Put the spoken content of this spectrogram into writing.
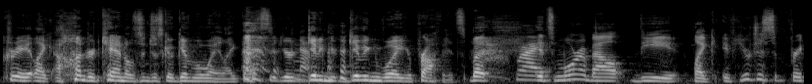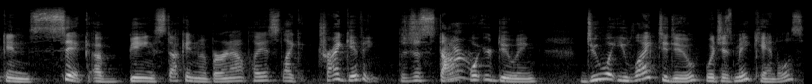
create like a hundred candles and just go give them away. Like that's you're no. getting you're giving away your profits. But right. it's more about the like if you're just freaking sick of being stuck in a burnout place, like try giving. Just stop yeah. what you're doing, do what you like to do, which is make candles,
